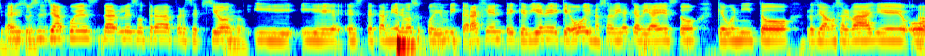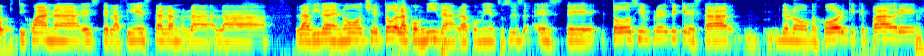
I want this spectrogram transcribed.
entonces ya puedes darles otra percepción y, y este, también hemos podido invitar a gente que viene, que hoy no sabía que había esto, qué bonito, los llevamos al valle, o Tijuana, este, la fiesta, la, la, la, vida de noche, toda la comida, la comida. Entonces, este, todo siempre es de que está de lo mejor, que qué padre,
